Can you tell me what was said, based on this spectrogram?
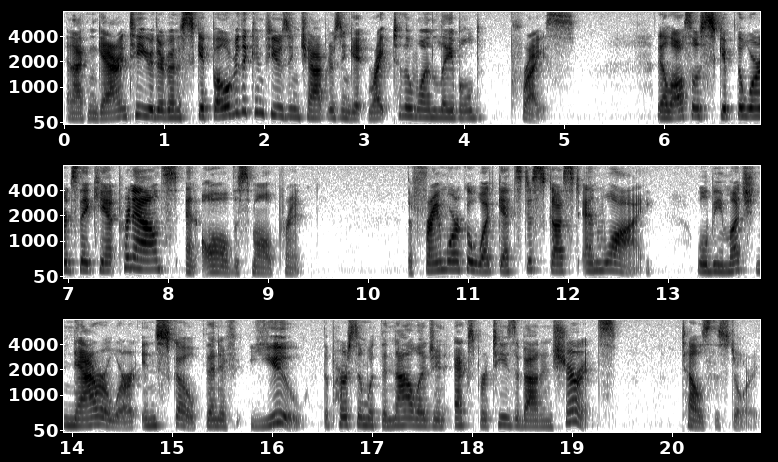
and I can guarantee you they're going to skip over the confusing chapters and get right to the one labeled price. They'll also skip the words they can't pronounce and all the small print. The framework of what gets discussed and why will be much narrower in scope than if you, the person with the knowledge and expertise about insurance, tells the story.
